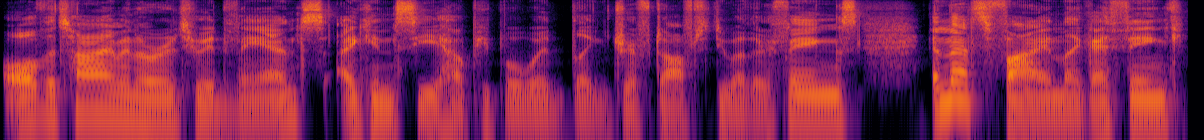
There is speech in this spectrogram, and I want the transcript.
all the time in order to advance, I can see how people would like drift off to do other things. And that's fine. Like, I think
